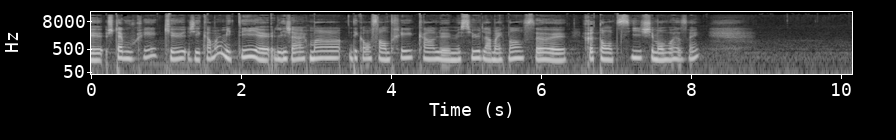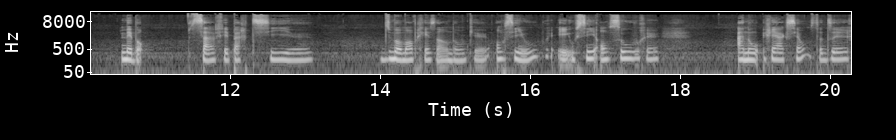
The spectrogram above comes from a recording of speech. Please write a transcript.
Euh, je t'avouerai que j'ai quand même été euh, légèrement déconcentrée quand le monsieur de la maintenance a euh, retenti chez mon voisin. Mais bon, ça fait partie du moment présent, donc on s'y ouvre et aussi on s'ouvre à nos réactions, c'est-à-dire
